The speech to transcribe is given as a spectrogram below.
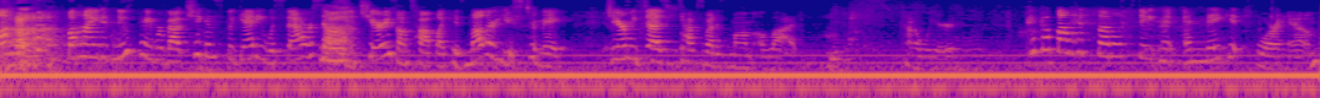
mumbling behind his newspaper about chicken spaghetti with sour sauce and cherries on top, like his mother used to make. Jeremy does. He talks about his mom a lot. Kind of weird. Pick up on his subtle statement and make it for him.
